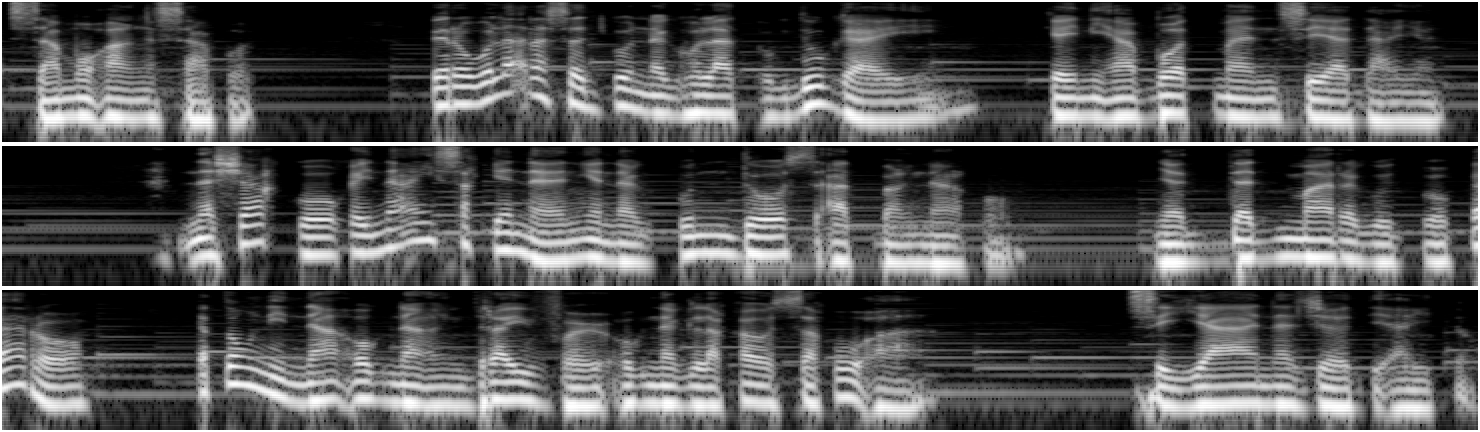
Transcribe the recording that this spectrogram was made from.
sa moang sabot. Pero wala rasad ko naghulat og dugay kay niabot man siya dayon. Nasyak ko kay naay sakyanan nga nagpundo sa atbang nako. Nya dadma ra gud ko pero katong ninaog na ang driver og naglakaw sa kuha siya na jud di aito.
